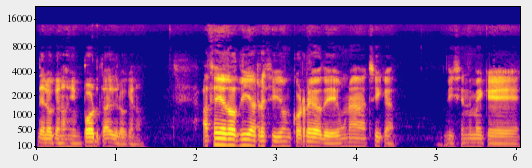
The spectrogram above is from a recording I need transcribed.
de lo que nos importa y de lo que no. Hace dos días recibí un correo de una chica diciéndome que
